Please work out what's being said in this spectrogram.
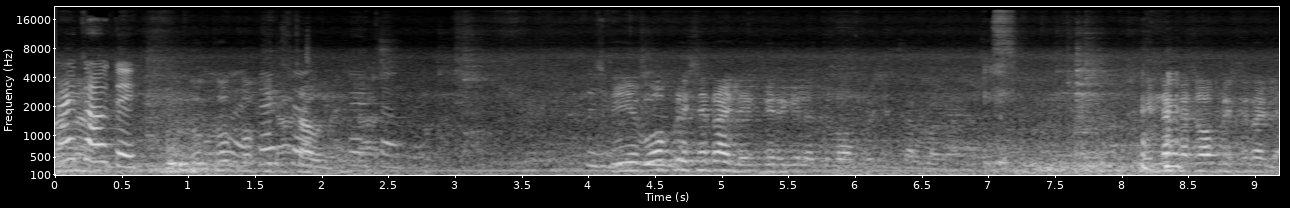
काय चावते? खूप खूप खूप चावलंय ते एक ऑपरेशन राहिले घरी गेलं तुला ऑपरेशन करावं ऑपरेशन राहिले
